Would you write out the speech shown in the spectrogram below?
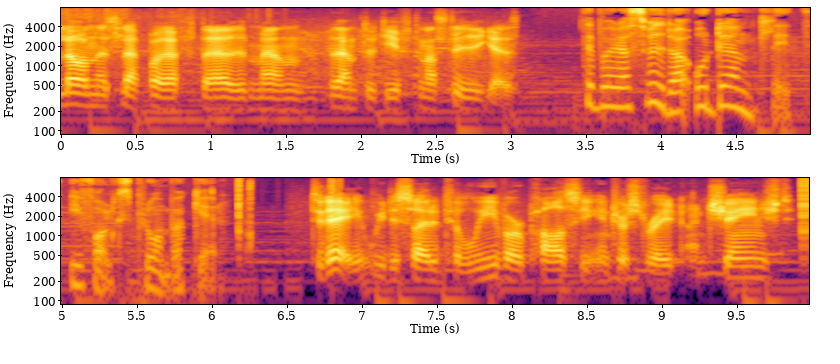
Löner släpar efter, men ränteutgifterna stiger. Det börjar svida ordentligt i folks plånböcker. Today, we decided to leave our policy interest rate unchanged.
